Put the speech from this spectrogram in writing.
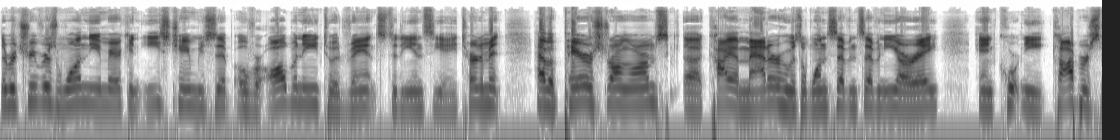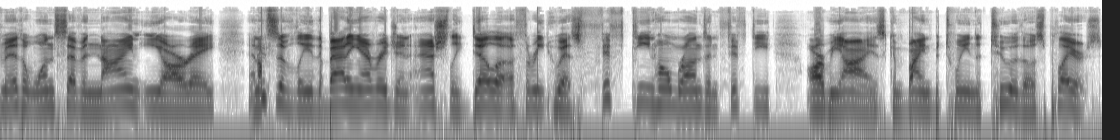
The Retrievers won the America East Championship over Albany to advance to the NCAA tournament. Have a pair of strong arms, uh, Kaya Matter, who has a 1.77 ERA, and Courtney Coppersmith, a 1.79 ERA. And offensively, the batting average and Ashley Della, a three, who has 15 home runs and 50 RBIs combined between the two of those players.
